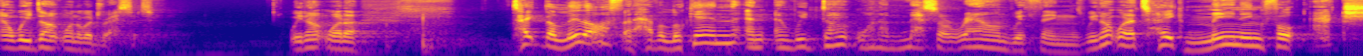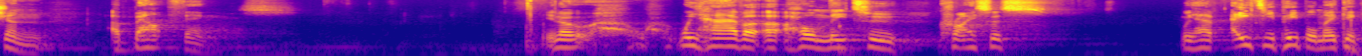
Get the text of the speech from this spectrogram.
and we don't want to address it. We don't want to take the lid off and have a look in, and, and we don't want to mess around with things. We don't want to take meaningful action about things. You know, we have a, a whole Me Too crisis we have 80 people making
